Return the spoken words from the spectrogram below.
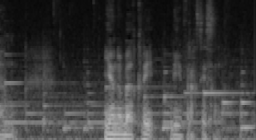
dan Yona Bakri di Fraksi Solo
